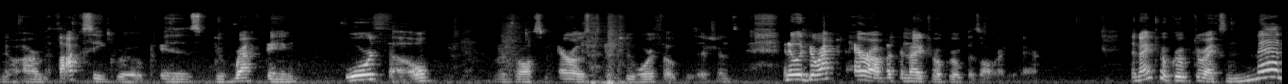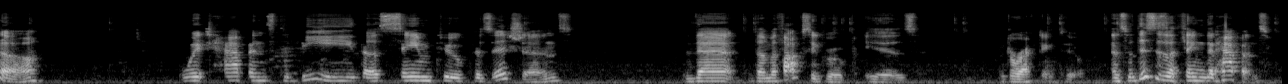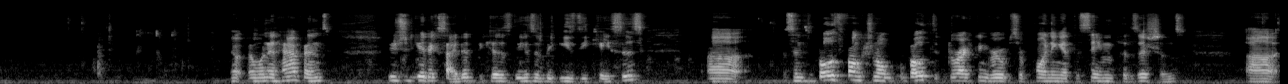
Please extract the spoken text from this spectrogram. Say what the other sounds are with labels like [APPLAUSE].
you know, our methoxy group is directing ortho. I'm going to draw some arrows to the two ortho positions. And it would direct para, but the nitro group is already there. The nitro group directs meta, which happens to be the same two positions that the methoxy group is directing to. And so this is a thing that happens. And when it happens, you should get excited because these are the easy cases. Uh, since both functional, both directing groups are pointing at the same positions, uh,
